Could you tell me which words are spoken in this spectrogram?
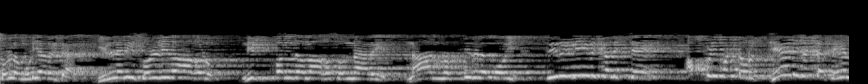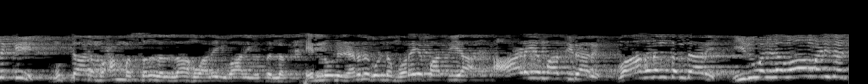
சொல்ல முடியாது இல்ல நீ சொல்லிதான் ஆகணும். நிர்பந்தமாக சொன்னாரு. நான் மத்தியில போய் திருநீர் கழிச்சேன் அப்படிப்பட்ட ஒரு கேடுகட்ட செயலுக்கு முத்தான முகமது சொல்லல்லாஹு அலை வாலி செல்லம் என்னோடு நடந்து கொண்ட முறையை பாத்தியா ஆலயம் மாத்தினாரு வாகனம் தந்தாரு. இதுவல்லவா மனிதன்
